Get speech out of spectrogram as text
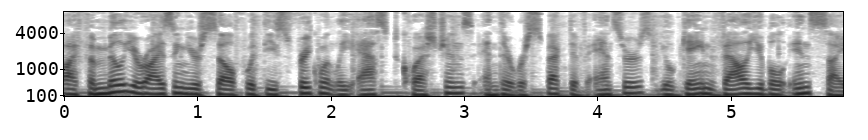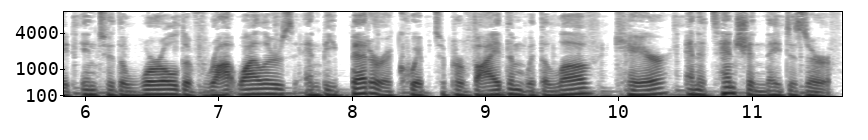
By familiarizing yourself with these frequently asked questions and their respective answers, you'll gain valuable insight into the world of Rottweilers and be better equipped to provide them with the love, care, and attention they deserve.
